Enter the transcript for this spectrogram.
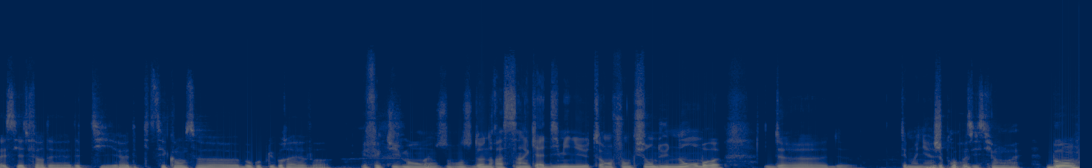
essayer de faire des, des petits, euh, des petites séquences euh, beaucoup plus brèves. Effectivement, on, se donnera 5 à 10 minutes en fonction du nombre de, de témoignages. de propositions, ouais. Bon,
